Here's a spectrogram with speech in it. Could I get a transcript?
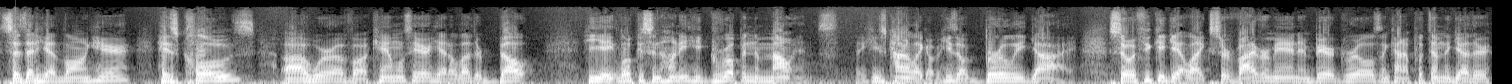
says that he had long hair. His clothes uh, were of uh, camel's hair. He had a leather belt. He ate locusts and honey. He grew up in the mountains. He's kind of like a he's a burly guy. So if you could get like Survivorman and Bear Grylls and kind of put them together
